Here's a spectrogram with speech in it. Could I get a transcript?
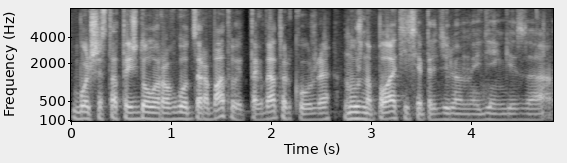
больше 100 тысяч долларов в год зарабатывает, тогда только уже нужно платить определенные деньги за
